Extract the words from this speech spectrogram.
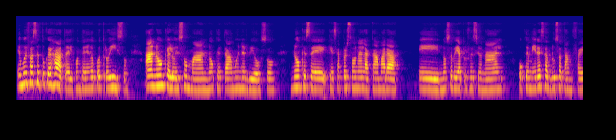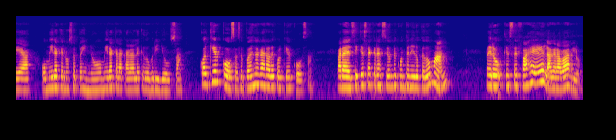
es muy fácil tú quejarte del contenido que otro hizo. Ah, no, que lo hizo mal, no, que estaba muy nervioso, no, que, se, que esa persona en la cámara eh, no se veía profesional, o que mira esa blusa tan fea, o mira que no se peinó, mira que la cara le quedó brillosa. Cualquier cosa, se pueden agarrar de cualquier cosa para decir que esa creación de contenido quedó mal, pero que se faje él a grabarlo.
